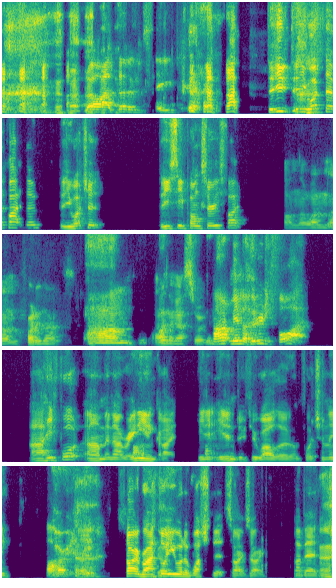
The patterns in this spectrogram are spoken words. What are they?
I didn't see. did you did you watch that fight though? Did you watch it? Did you see Pongsiri's fight? On the one um Friday night. Um, I don't think I saw it. I can't remember who did he fight. Uh he fought um an Iranian guy. He did, he didn't do too well though, unfortunately. Oh, really? Sorry, bro. I thought you would have watched it. Sorry, sorry. My bad. Oh,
